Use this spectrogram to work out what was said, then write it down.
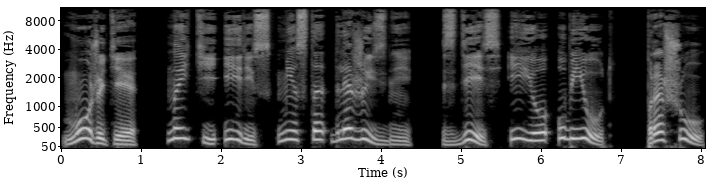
Можете найти Ирис место для жизни. Здесь ее убьют. Прошу,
